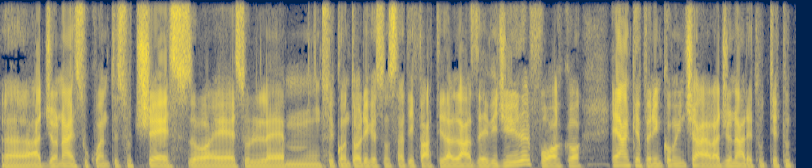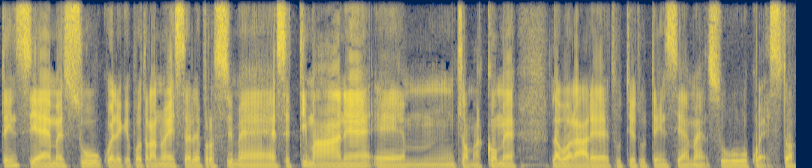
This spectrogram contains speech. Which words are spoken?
aggiornare su quanto è successo e sulle, mh, sui controlli che sono stati fatti dall'ASA e ai vigili del fuoco e anche per incominciare a ragionare tutti e tutte insieme su quelle che potranno essere le prossime settimane e mh, insomma come lavorare tutti e tutte insieme su questo.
